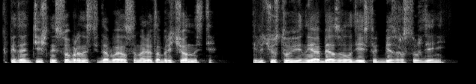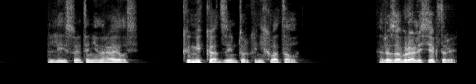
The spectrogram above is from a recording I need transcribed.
К педантичной собранности добавился налет обреченности. Или чувство вины обязывало действовать без рассуждений. Лису это не нравилось. Камикадзе им только не хватало. Разобрали секторы,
